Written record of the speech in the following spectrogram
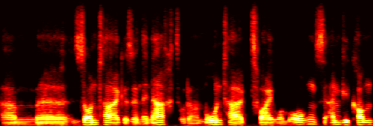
am äh, Sonntag, also in der Nacht oder am Montag, zwei Uhr morgens angekommen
